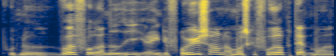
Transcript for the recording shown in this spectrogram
putte noget vådfoder ned i, og ind i fryseren, og måske fodre på den måde.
